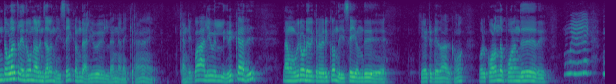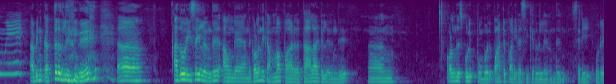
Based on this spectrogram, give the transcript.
இந்த உலகத்தில் எது ஒன்று அழிஞ்சாலும் இந்த இசைக்கு வந்து அழிவு இல்லைன்னு நினைக்கிறேன். கண்டிப்பாக அழிவு இல்லை இருக்காது. நம்ம உயிரோடு இருக்கிற வரைக்கும் அந்த இசை வந்து கேட்டுகிட்டே தான் இருக்கும். ஒரு குழந்த பிறந்து அது அப்படின்னு கத்துறதுலேருந்து அது ஒரு இசையிலேருந்து அவங்க அந்த குழந்தைக்கு அம்மா பாடுற தாலாட்டிலேருந்து குழந்தை ஸ்கூலுக்கு போகும்போது பாட்டு பாடி ரசிக்கிறதுலேருந்து சரி ஒரு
